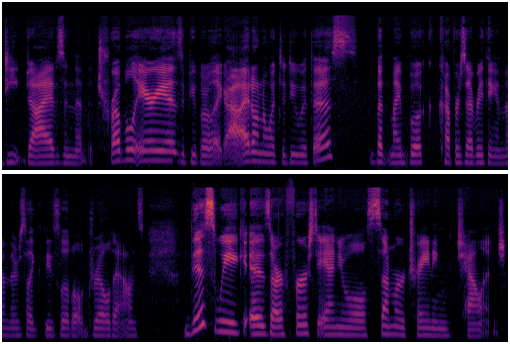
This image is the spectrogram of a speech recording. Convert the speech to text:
deep dives into the trouble areas. And people are like, I don't know what to do with this. But my book covers everything. And then there's like these little drill downs. This week is our first annual summer training challenge.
